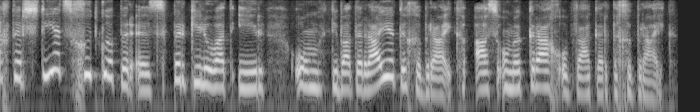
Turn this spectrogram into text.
egter steeds goedkoper is per kilowattuur om die batterye te gebruik as om 'n kragopwekker te gebruik.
